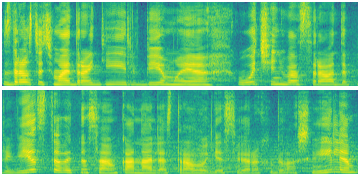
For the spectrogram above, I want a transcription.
Здравствуйте, мои дорогие, любимые! Очень вас рада приветствовать на своем канале Астрология с Верой Хабилашвили.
